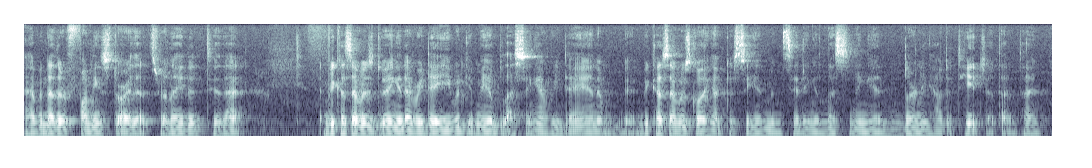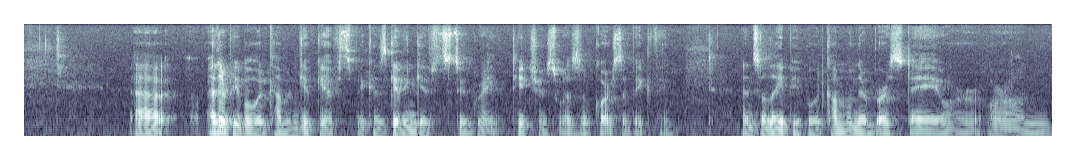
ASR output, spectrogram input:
I have another funny story that's related to that. Because I was doing it every day, he would give me a blessing every day. And it, because I was going up to see him and sitting and listening in and learning how to teach at that time, uh, other people would come and give gifts because giving gifts to great teachers was, of course, a big thing. And so lay people would come on their birthday or, or on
